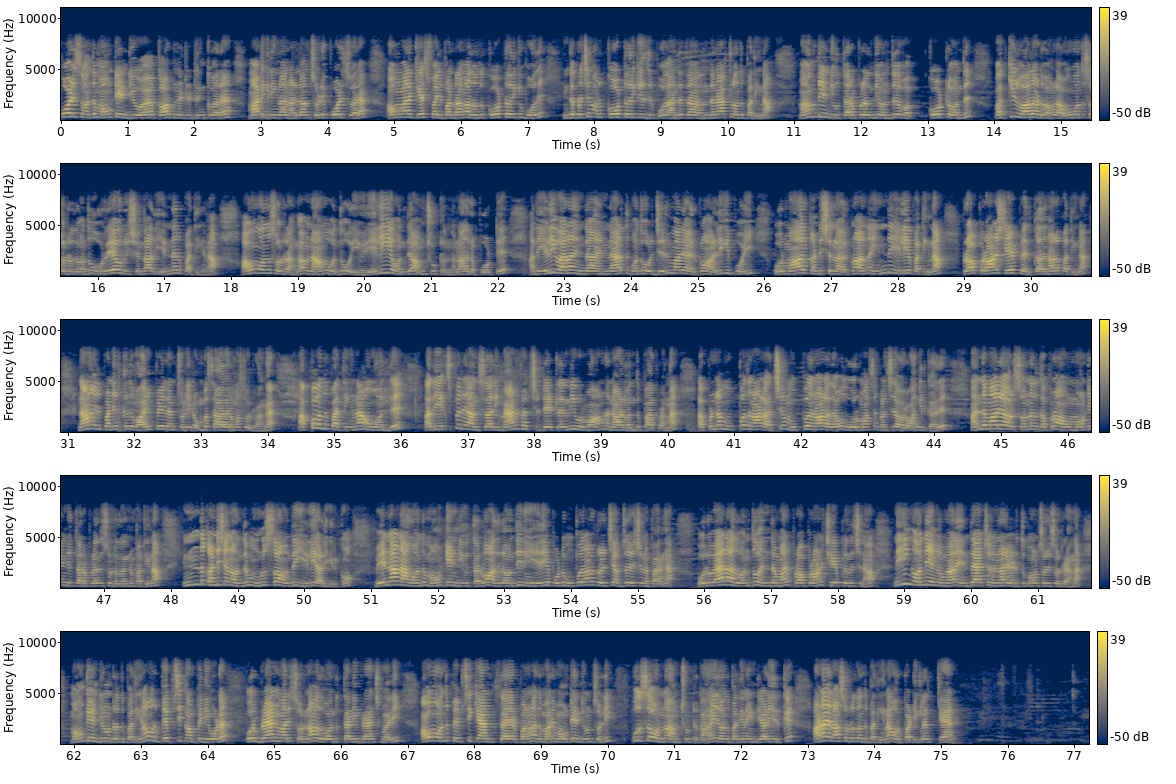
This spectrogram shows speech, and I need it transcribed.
போலீஸ் வந்து மவுண்டன் டியூவை கார்பனேட்டட் ட்ரிங்க் வர மாட்டிக்கிறீங்களா நல்லான்னு சொல்லி போலீஸ் வர அவங்க மேலே கேஸ் ஃபைல் பண்ணுறாங்க அது வந்து கோர்ட் வரைக்கும் போகுது. இந்த பிரச்சனை ஒரு கோர்ட் வரைக்கும் எழுதிட்டு போகுது. அந்த த- அந்த நேரத்தில் வந்து பார்த்தீங்கன்னா மவுண்டன் டியூ தரப்புலேருந்து வந்து கோர்ட்டில் வந்து வக்கீல் வாதாடுவாங்களோ அவங்க வந்து சொல்கிறது வந்து ஒரே ஒரு விஷயந்தான் அது என்னன்னு பார்த்தீங்கன்னா அவங்க வந்து சொல்கிறாங்க நாங்கள் வந்து ஒரு எலியை வந்து அமுச்சு விட்ருந்தோம்னா அதில் போட்டு அந்த எலி வர இந்த நேரத்துக்கு வந்து ஒரு ஜெல் மாதிரியாக இருக்கும் அழுகி போய் ஒரு மாதிரி கண்டிஷனில் இருக்கணும் ஆனால் இந்த எலியை பார்த்தீங்கன்னா ப்ராப்பரான ஷேப்பில் இருக்குது அதனால் பார்த்தீங்கன்னா நாங்கள் இது பண்ணியிருக்கிறது வாய்ப்பே இல்லைன்னு சொல்லி ரொம்ப சாதாரணமாக சொல்கிறாங்க அப்போ வந்து பார்த்தீங்கன்னா அவங்க வந்து அது எக்ஸ்பைரி சாரி மேனுஃபேக்சர் டேட்லேருந்து இவர் வாங்கின நாள் வந்து பார்க்குறாங்க அப்படின்னா முப்பது நாள் ஆச்சு. முப்பது நாள் அதாவது ஒரு மாதம் கழிச்சு அவர் வாங்கியிருக்காரு. அந்த மாதிரி அவர் சொன்னதுக்கப்புறம் அவங்க மவுண்டன் டியூ தரப்புலேருந்து சொல்கிறது வந்து பார்த்தீங்கன்னா இந்த கண்டிஷனில் வந்து முழுசாக வந்து எலி அழுகியிருக்கும். வேணால் நாங்கள் வந்து மவுண்டைன் டியூ தரோம் அதில் வந்து நீங்கள் எலியை போட்டு முப்பது நாள் கழிச்சு அப்சர்வேஷனில் பாருங்கள் ஒருவேளை அது வந்து இந்த மாதிரி ப்ராப்பரான ஷேப்பில் இருந்துச்சுன்னா நீங்கள் வந்து எங்கள் மேலே எந்த ஆக்ஷன் வேணாலும் எடுத்துக்கோன்னு சொல்லி சொல்கிறாங்க மவுண்டைன் டியூன்றது பார்த்தீங்கன்னா ஒரு பெப்சி கம்பெனியோட ஒரு பிராண்ட் மாதிரி சொல்லலாம். அது வந்து தனி பிரான்ச் மாதிரி. அவங்க வந்து பெப்சி கேன் தயாரிப்பாங்க. அந்த மாதிரி மவுண்டைன் டியூன்னு சொல்லி புதுசாக ஒன்று அமுச்சு விட்ருக்காங்க இது வந்து பார்த்திங்கன்னா இந்தியாவிலேயும் இருக்குது ஆனால் நான் சொல்கிறது வந்து பார்த்திங்கன்னா ஒரு பர்டிகுலர் கேன்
